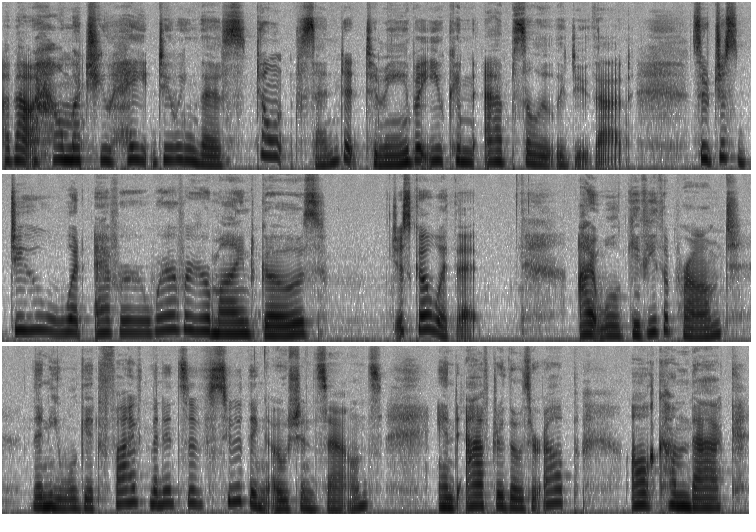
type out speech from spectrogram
about how much you hate doing this, don't send it to me, but you can absolutely do that. So just do whatever, wherever your mind goes, just go with it. I will give you the prompt, then you will get five minutes of soothing ocean sounds, and after those are up, I'll come back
